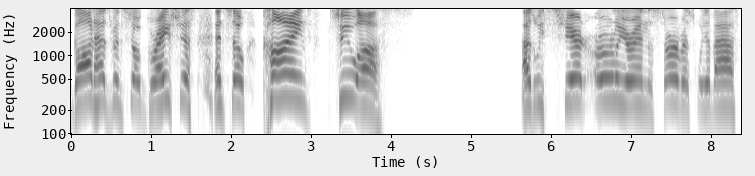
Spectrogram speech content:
God has been so gracious and so kind to us. As we shared earlier in the service, we have asked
